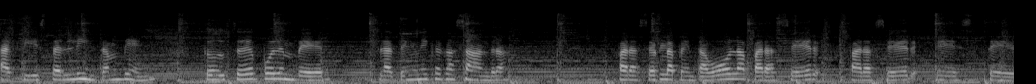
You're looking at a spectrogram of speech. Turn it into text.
Aquí está el link también donde ustedes pueden ver la técnica Cassandra para hacer la pentabola para hacer para hacer este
